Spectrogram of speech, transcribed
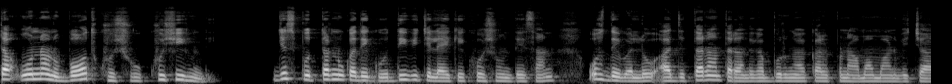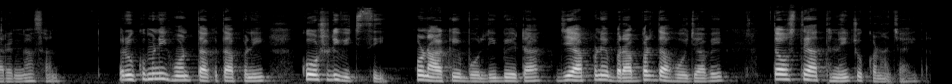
ਤਾਂ ਉਹਨਾਂ ਨੂੰ ਬਹੁਤ ਖੁਸ਼ ਹੋ- ਖੁਸ਼ੀ ਹੁੰਦੀ। ਜਿਸ ਪੁੱਤਰ ਨੂੰ ਕਦੇ ਗੋਦੀ ਵਿੱਚ ਲੈ ਕੇ ਖੁਸ਼ ਹੁੰਦੇ ਸਨ, ਉਸ ਦੇ ਵੱਲੋਂ ਅੱਜ ਤਰ੍ਹਾਂ ਤਰ੍ਹਾਂ ਦੀਆਂ ਬੁਰੀਆਂ ਕਲਪਨਾਵਾਂ ਮਨ ਵਿੱਚ ਆ ਰਹੀਆਂ ਸਨ। ਰੁਕਮਣੀ ਹੁਣ ਤੱਕ ਤਾਂ ਆਪਣੀ ਕੋਠੜੀ ਵਿੱਚ ਸੀ। ਹੁਣ ਆ ਕੇ ਬੋਲੀ, ਬੇਟਾ, ਜੇ ਆਪਣੇ ਬਰਾਬਰ ਦਾ ਹੋ ਜਾਵੇ, ਤਾਂ ਉਸ ਤੇ ਹੱਥ ਨਹੀਂ ਚੁੱਕਣਾ ਚਾਹੀਦਾ।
